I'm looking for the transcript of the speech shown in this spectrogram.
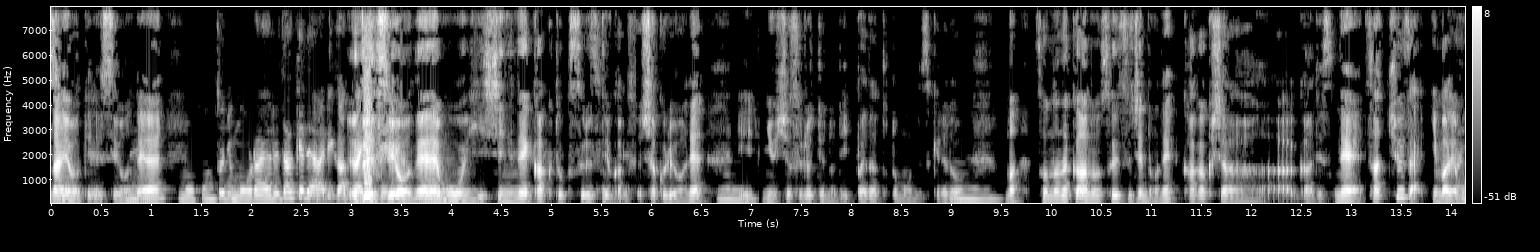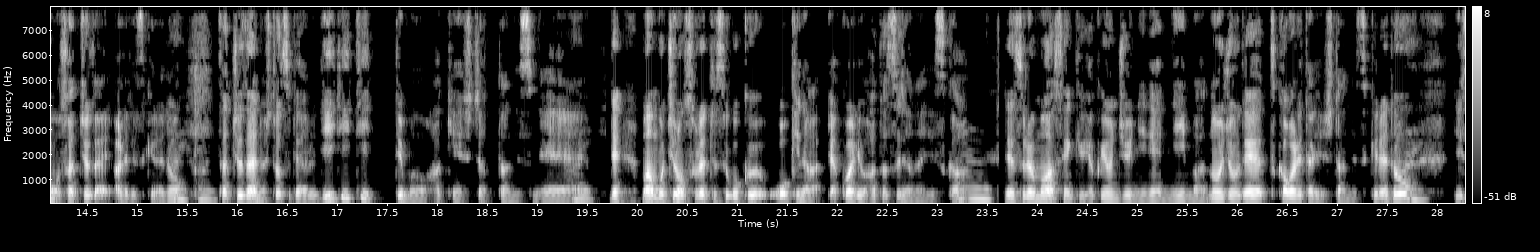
ないわけですよね。ね。もう本当にもらえるだけでありがたいですよね、うん。もう必死にね、獲得するっていうか、う食料をね、うん、入手するっていうのでいっぱいだったと思うんですけれど、うん、まあ、そんな中、あの、スイス人のね、科学者がですね、殺虫剤、今でも殺虫剤あれですけれど、はいはい。はい、殺虫剤の一つである DDT っていうものを発見しちゃったんですね。はい、で、まあもちろんそれってすごく大きな役割を果たすじゃないですか。で、それはまあ1942年に、まあ農場で使われたりしたんですけれど、はい。実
